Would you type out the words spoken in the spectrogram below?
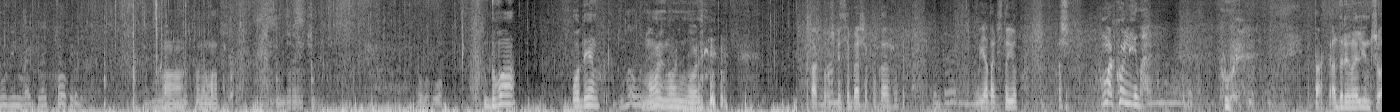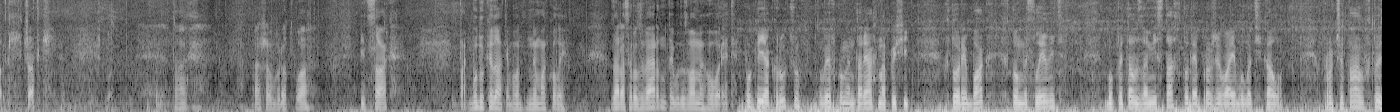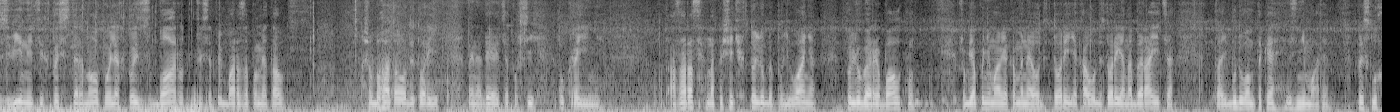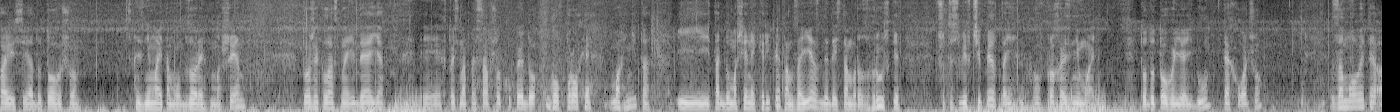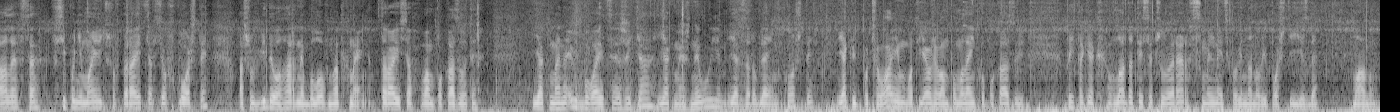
Ну він ледь-ледь чопить. Ага, то не можна побачити. Зараз відчути. Два, один, Два, один. ноль, ноль, ноль. Так, трошки себе ще покажу. Бо я так стою аж на коліна. Фух. Так, адреналін чіткий, чіткий. Так, наша братва, підсак. Так, буду кидати, бо нема коли. Зараз розверну та й буду з вами говорити. Поки я кручу, ви в коментарях напишіть, хто рибак, хто мисливець. бо питав за міста, хто де проживає, було цікаво. Прочитав, хтось з Вінниці, хтось з Тернополя, хтось з бару, щось я той бар запам'ятав. Що багато аудиторії мене дивиться по всій Україні. А зараз напишіть, хто любить полювання, хто любить рибалку, щоб я розумів, яка в мене аудиторія, яка аудиторія набирається, та й буду вам таке знімати. Прислухаюся я до того, що знімай там обзори машин. Теж класна ідея. Е, Хтось написав, що купи до GoPro магніта і так до машини кріпи, там заїзди, десь там розгрузки, що ти собі вчепив та й GoPro знімає. То до того я йду, те хочу замовити, але все, всі розуміють, що впирається все в кошти, а щоб відео гарне було в натхнення. Стараюся вам показувати, як в мене відбувається життя, як ми жнивуємо, як заробляємо кошти, як відпочиваємо. От я вже вам помаленьку показую. Та й так як влада 1000 РР з Хмельницького, він на новій пошті їздить маном.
